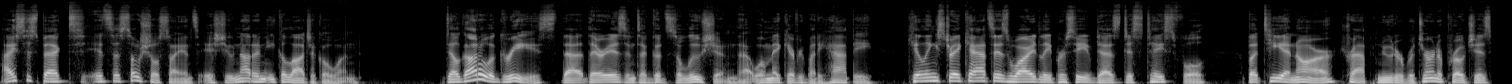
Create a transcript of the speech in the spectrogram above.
I suspect it's a social science issue, not an ecological one. Delgado agrees that there isn't a good solution that will make everybody happy. Killing stray cats is widely perceived as distasteful, but TNR, trap neuter return approaches,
